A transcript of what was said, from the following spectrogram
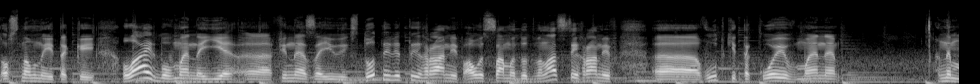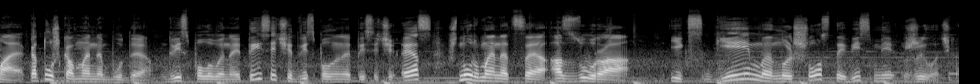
основний такий лайт, бо в мене є Fineza UX до 9 грамів, а ось саме до 12 грамів вудки такої в мене. Немає. Катушка в мене буде 2,5 тисячі, 2,5 S. Шнур в мене це Azura X Game 06 8 жилочка.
